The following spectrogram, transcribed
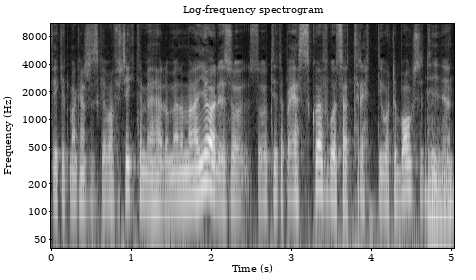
vilket man kanske ska vara försiktig med här då, men om man gör det så, så titta på SKF, går så här 30 år tillbaks i tiden, Mm.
